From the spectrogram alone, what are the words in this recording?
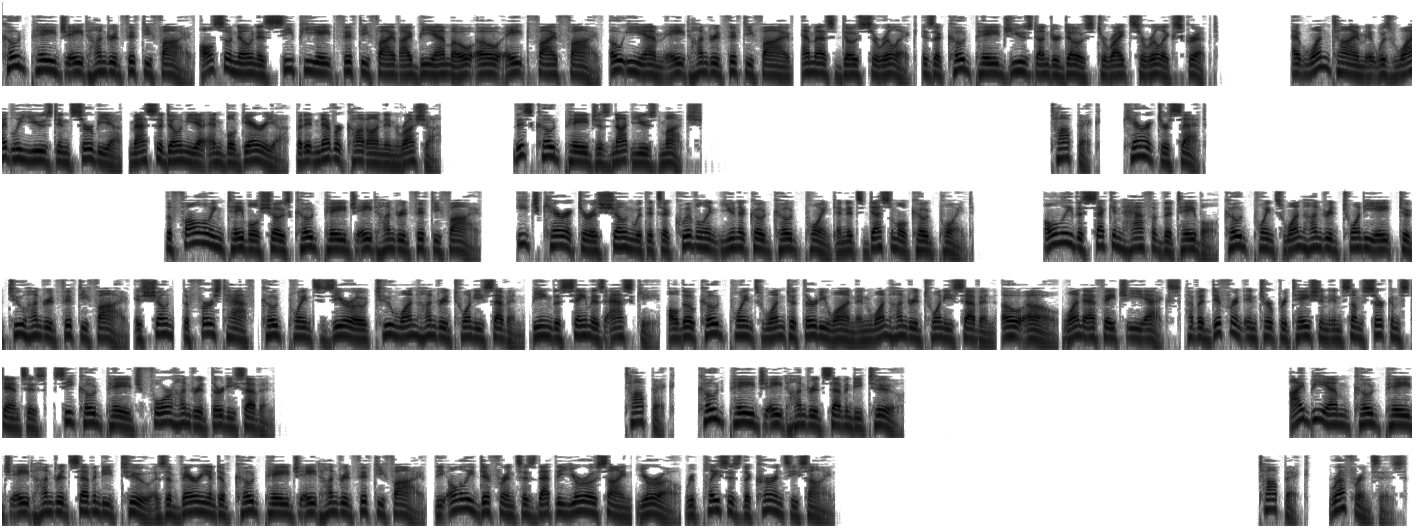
Code page 855 also known as CP855 IBM 00855, OEM 855, MS-DOS Cyrillic is a code page used under DOS to write Cyrillic script. At one time it was widely used in Serbia, Macedonia and Bulgaria, but it never caught on in Russia. This code page is not used much. Character set The following table shows code page 855. Each character is shown with its equivalent Unicode code point and its decimal code point. Only the second half of the table code points 128 to 255 is shown, the first half code points 0 to 127 being the same as ASCII, although code points 1 to 31 and 127 1 FHEX have a different interpretation in some circumstances, see code page 437. Topic. Code page 872 IBM Code page 872 is a variant of Code page 855, the only difference is that the euro sign euro replaces the currency sign. References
